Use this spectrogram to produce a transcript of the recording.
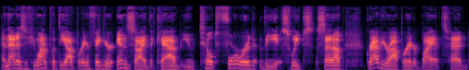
and that is if you want to put the operator figure inside the cab, you tilt forward the sweeps setup, grab your operator by its head,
